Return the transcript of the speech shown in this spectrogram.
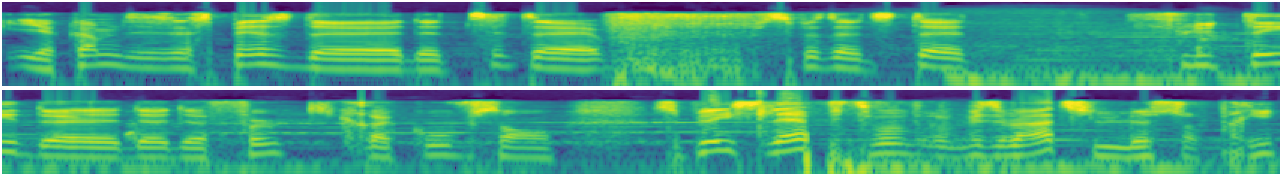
il y a comme des espèces de, de petites, euh, pff, espèces de petites euh, flûtées de, de, de feu qui recouvrent son. Puis là, il se lève, puis tu vois, visiblement, tu l'as surpris.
